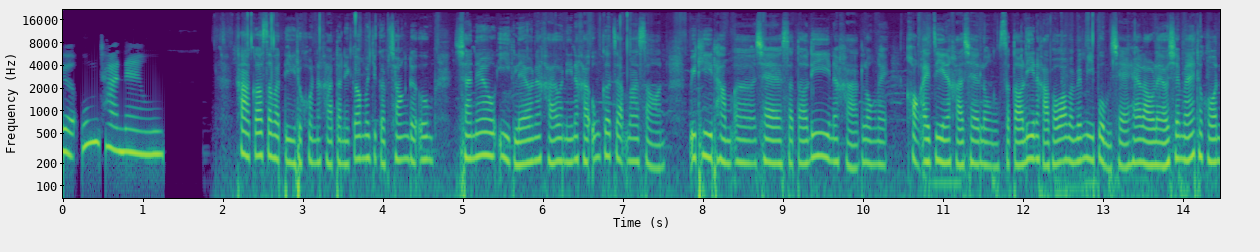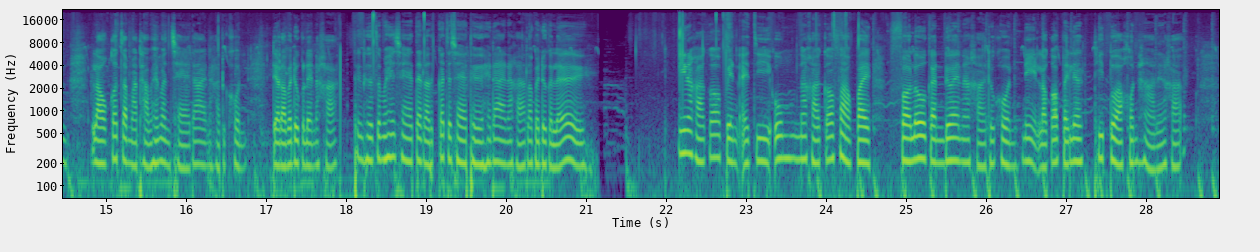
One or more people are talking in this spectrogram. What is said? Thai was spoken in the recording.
เดอะอุ้มชาแนลค่ะก็สวัสดีทุกคนนะคะ ตอนนี้ก็มาอยู่กับช่อง The Um Channel อีกแล้วนะคะ วันนี้นะคะ อุ้มก็จะมาสอนวิธีทำเอ่อแชร์สตอรี่นะคะ ลงในของ IG นะคะ แชร์ลงสตอรี่นะคะ เพราะว่ามันไม่มีปุ่มแชร์ให้เราแล้วใช่ไหมทุกคน เราก็จะมาทำให้มันแชร์ได้นะคะทุกคน เดี๋ยวเราไปดูกันเลยนะคะ ถึงเธอจะไม่ให้แชร์แต่เราก็จะแชร์เธอให้ได้นะคะ เราไปดูกันเลย นี่นะคะก็เป็น IG อุ้มนะคะ ก็ฝากไป follow กันด้วยนะคะ ทุกคน นี่แล้วก็ไปเลือกที่ตัวค้นหาเลยนะคะ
